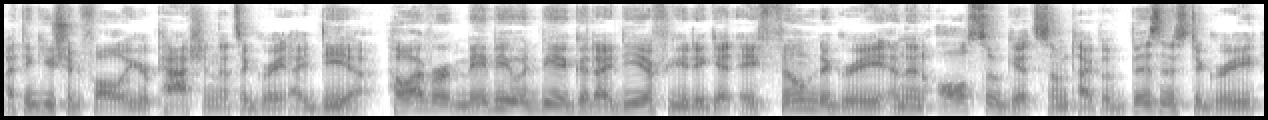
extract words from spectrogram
I think you should follow your passion, that's a great idea. However, maybe it would be a good idea for you to get a film degree and then also get some type of business degree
